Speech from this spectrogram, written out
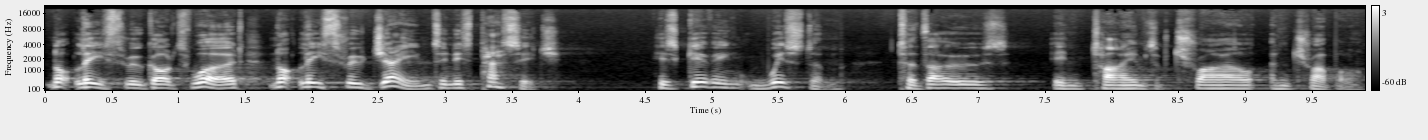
not least through God's word, not least through James in his passage. He's giving wisdom to those in times of trial and trouble.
